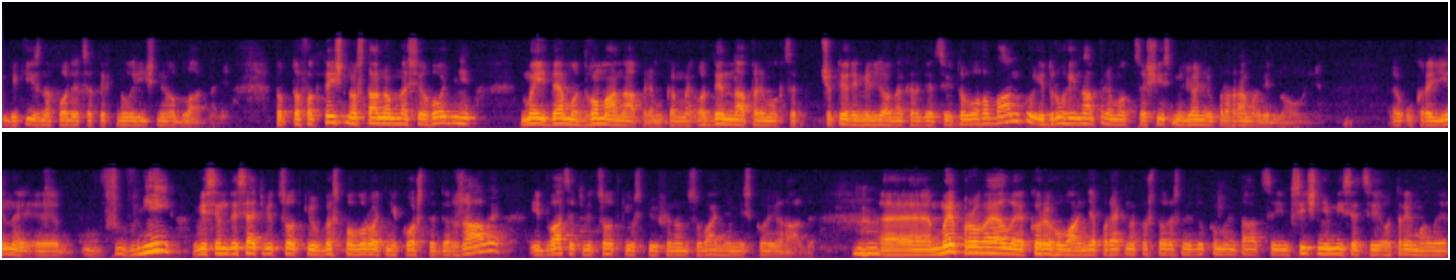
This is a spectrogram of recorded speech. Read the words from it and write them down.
в якій знаходиться технологічне обладнання. Тобто, фактично, станом на сьогодні ми йдемо двома напрямками. Один напрямок це 4 мільйони кредит Світового банку, і другий напрямок це 6 мільйонів програма відновлення. України Е, в- в ній 80% безповоротні кошти держави і 20% співфінансування міської ради. Е, Ми провели коригування проєктно-кошторисної документації. В січні місяці отримали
